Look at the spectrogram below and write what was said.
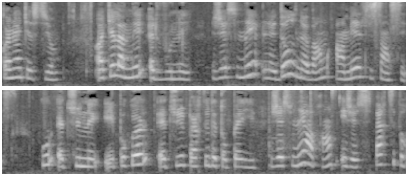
Première question. En quelle année êtes-vous né? Je suis née le 12 novembre en 1606. Où es-tu né et pourquoi es-tu parti de ton pays? Je suis née en France et je suis partie pour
